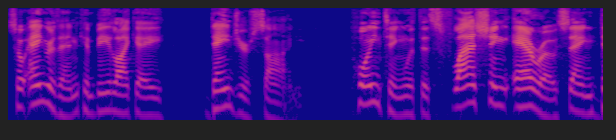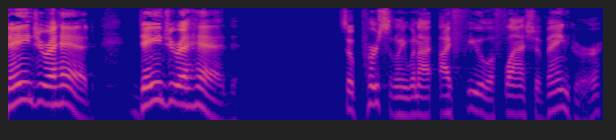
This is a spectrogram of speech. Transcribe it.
So anger then can be like a danger sign, pointing with this flashing arrow saying, Danger ahead, danger ahead. So personally, when I, I feel a flash of anger,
